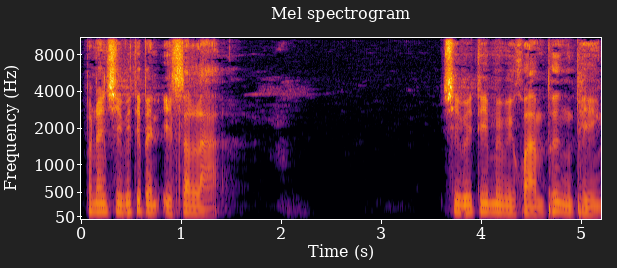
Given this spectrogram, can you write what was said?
เพราะนั้นชีวิตที่เป็นอิสระ ชีวิตที่ไม่มีความพึ่งพิง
